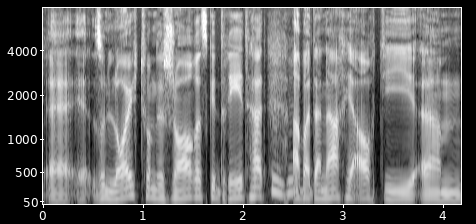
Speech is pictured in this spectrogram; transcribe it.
äh, so ein Leuchtturm des Genres gedreht hat, mhm. aber danach ja auch die ähm,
